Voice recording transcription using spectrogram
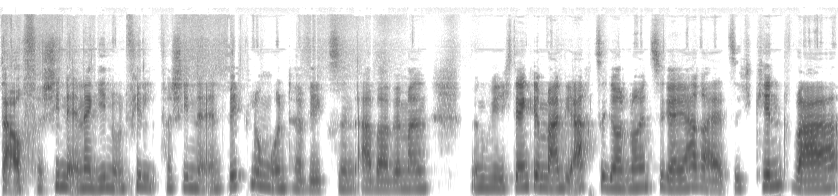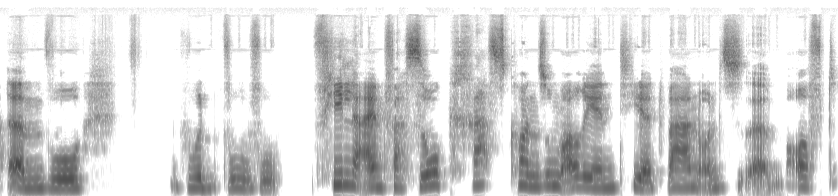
da auch verschiedene Energien und viele verschiedene Entwicklungen unterwegs sind. Aber wenn man irgendwie, ich denke mal an die 80er und 90er Jahre, als ich Kind war, ähm, wo, wo, wo, wo viele einfach so krass konsumorientiert waren und ähm, oft,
